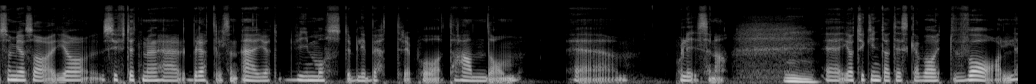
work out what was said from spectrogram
som jag sa, ja, syftet med den här berättelsen är ju att vi måste bli bättre på att ta hand om eh, poliserna. Mm. Eh, jag tycker inte att det ska vara ett val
